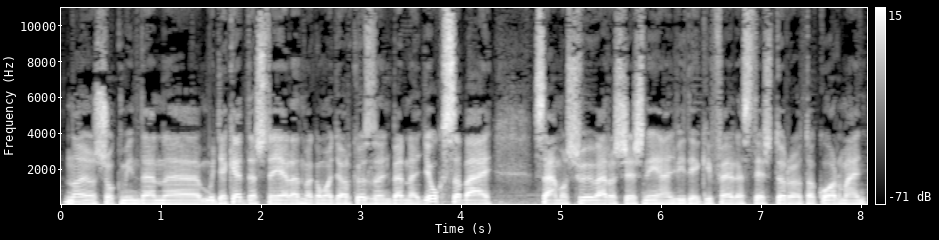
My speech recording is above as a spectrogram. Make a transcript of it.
Nagyon sok minden, ugye kedveste jelent meg a magyar közlöny, benne egy jogszabály, számos főváros és néhány vidéki fejlesztést törölt a kormány,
